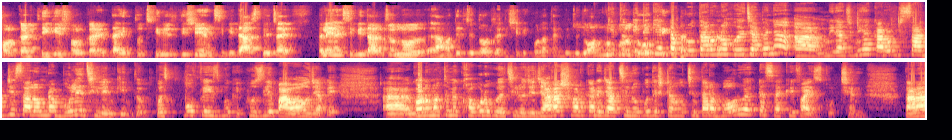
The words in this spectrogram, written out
সরকার থেকে সরকারের দায়িত্ব ছেড়ে যদি সে এনসিপি তে আসতে চায় তাহলে এনসিপি তার জন্য আমাদের যে দরজাটি সেটি খোলা থাকবে। যদি অন্য কোনো দল থেকে একটা প্রতারণা হয়ে যাবে না মিরাজ মিয়া? কারণ সার্জিস আলমরা বলেছিলেন কিন্তু ফেসবুকে খুঁজলে পাওয়াও যাবে। গণমাধ্যমে খবরও হয়েছিল যে যারা সরকারে যাচ্ছেন উপদেষ্টা হচ্ছেন তারা বড় একটা স্যাক্রিফাইস করছেন। তারা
